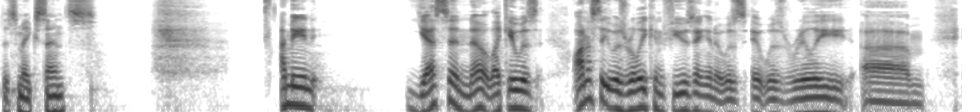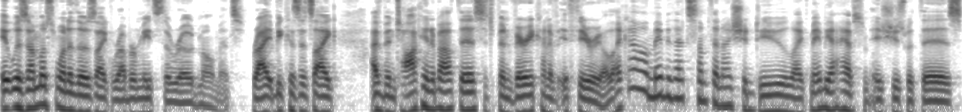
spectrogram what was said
this makes sense? I mean, yes and no. Like it was honestly, it was really confusing, and it was it was really um, it was almost one of those like rubber meets the road moments, right? Because it's like I've been talking about this. It's been very kind of ethereal, like oh maybe that's something I should do. Like maybe I have some issues with this.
